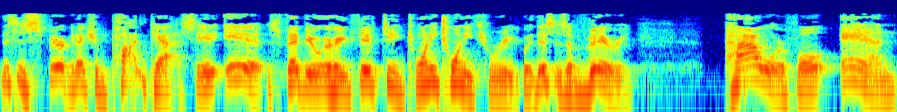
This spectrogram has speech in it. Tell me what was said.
This is Spirit Connection Podcast. It is February 15, 2023. This is a very powerful and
